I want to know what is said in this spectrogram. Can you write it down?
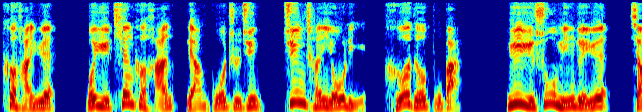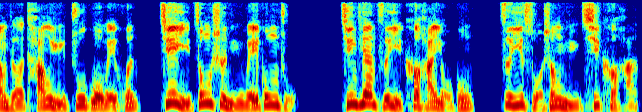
可汗曰：“我与天可汗两国之君。”君臣有礼，何得不拜？与与书明对曰：“向者唐与诸国为婚，皆以宗室女为公主。今天子以可汗有功，自以所生女妻可汗，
